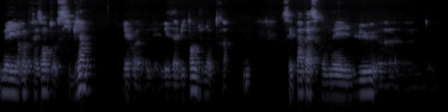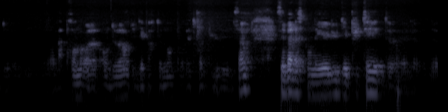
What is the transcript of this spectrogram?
mais il représente aussi bien les, re- les- les habitants d'une autre. C'est pas parce qu'on est élu, euh, de- de- on va prendre en dehors du département pour simple, c'est pas parce qu'on est élu député de, de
